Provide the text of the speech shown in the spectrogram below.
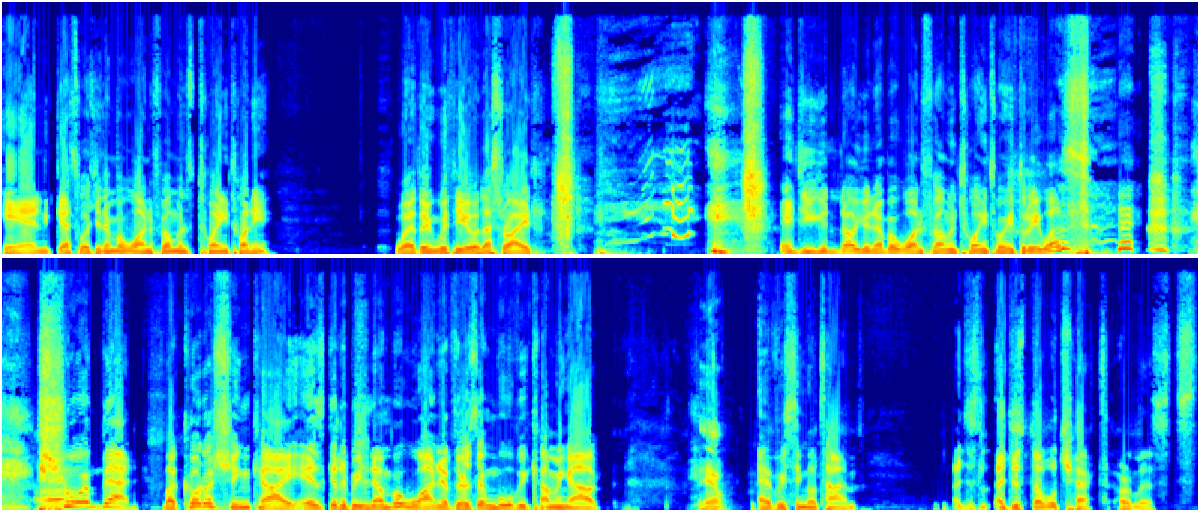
And guess what? Your number one film is 2020. Weathering with You. That's right. and do you know your number one film in 2023 was? sure bet. Makoto Shinkai is going to be number one if there's a movie coming out Damn. every single time. I just I just double checked our lists.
